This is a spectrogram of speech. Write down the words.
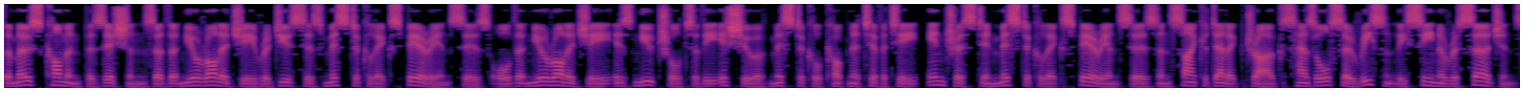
The most common positions are that neurology reduces mystical experiences or that neurology is neutral to the issue of mystical cognitivity. Interest in mystical experiences and psychedelic drugs has also recently seen a resurgence.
